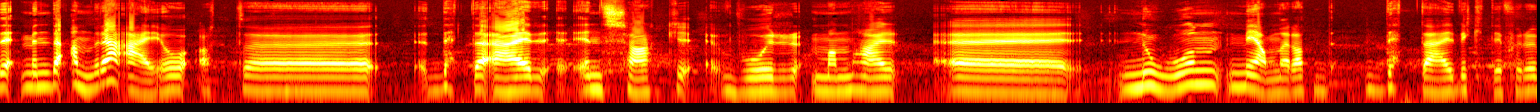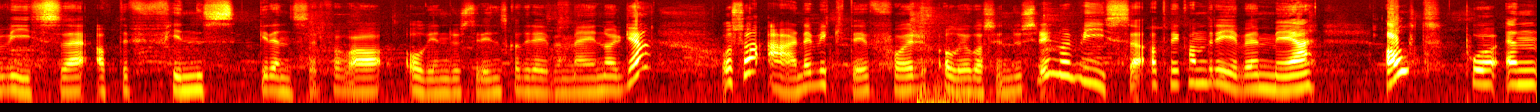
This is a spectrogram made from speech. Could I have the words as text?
det, men det andre er jo at eh, dette er en sak hvor man har eh, Noen mener at dette er viktig for å vise at det fins grenser for hva oljeindustrien skal drive med i Norge. Og så er det viktig for olje- og gassindustrien å vise at vi kan drive med alt på en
